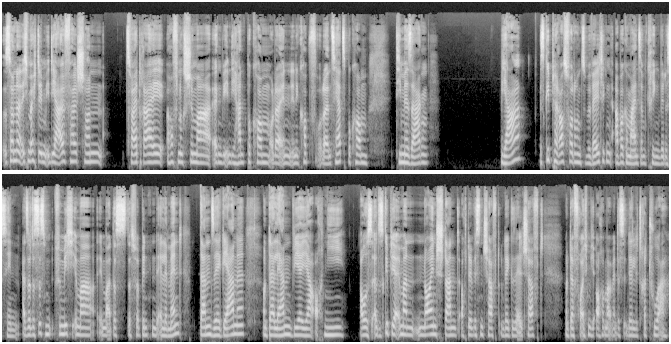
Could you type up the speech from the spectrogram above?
sondern ich möchte im Idealfall schon zwei, drei Hoffnungsschimmer irgendwie in die Hand bekommen oder in, in den Kopf oder ins Herz bekommen, die mir sagen, ja, es gibt Herausforderungen zu bewältigen, aber gemeinsam kriegen wir das hin. Also das ist für mich immer, immer das, das verbindende Element. Dann sehr gerne. Und da lernen wir ja auch nie aus. Also es gibt ja immer einen neuen Stand auch der Wissenschaft und der Gesellschaft. Und da freue ich mich auch immer, wenn das in der Literatur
